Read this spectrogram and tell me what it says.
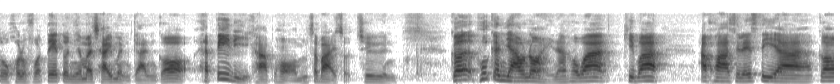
ตัวโคโลฟอเต้ตัวนี้มาใช้เหมือนกันก็แฮปปี้ดีครับ หอมสบายสดชื่น ก็พูดกันยาวหน่อยนะ เพราะว่าคิดว่าอควาเซเลสเตียก็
